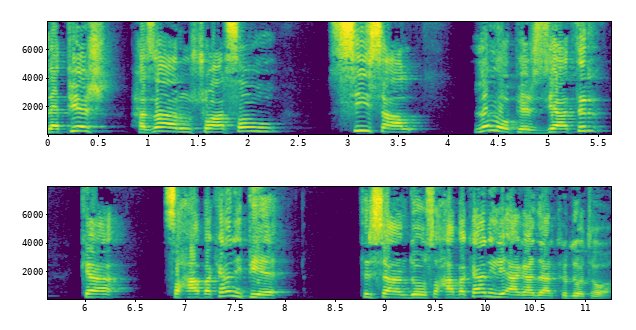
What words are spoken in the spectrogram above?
لە پێش هەزار و چوار سەد و سی ساڵ لەمەو پێش زیاتر کە سەحابەکانی پێ ترساندوە و سەحابەکانی لێ ئاگادار کردۆتەوە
